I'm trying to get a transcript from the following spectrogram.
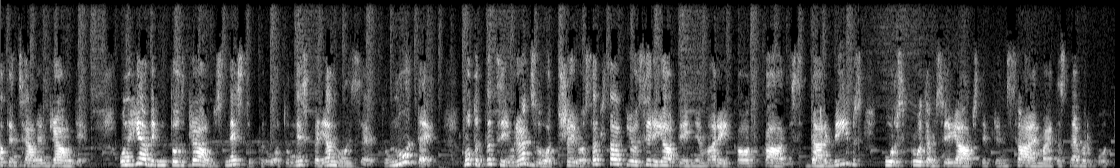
potenciāliem draudiem. Un, ja viņi tos draudus nesaprot un nespēj analizēt un noteikt, nu, tad, acīm redzot, šajos apstākļos ir jāpieņem arī kaut kādas darbības, kuras, protams, ir jāapstiprina saimai. Tas nevar būt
